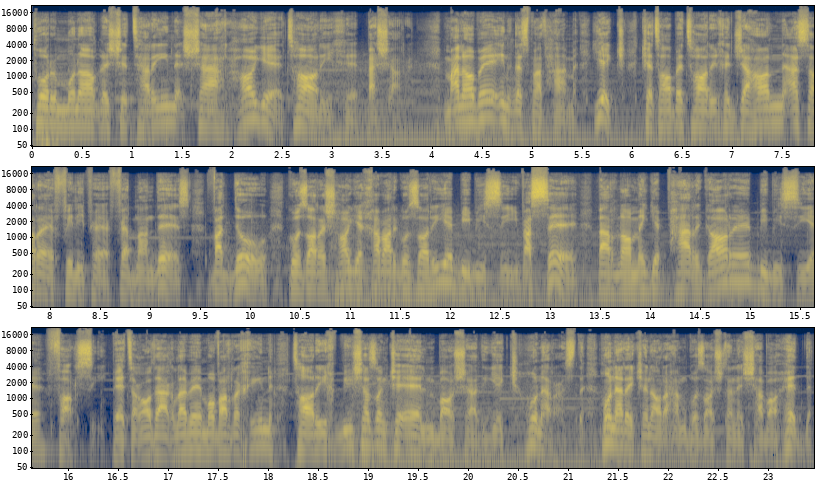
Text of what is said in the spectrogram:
پرمناقشه ترین شهرهای تاریخ بشر. منابع این قسمت هم. یک کتاب تاریخ جهان اثر فیلیپ فرناندس و دو گزارش های خبرگزاری بی بی سی و سه برنامه پرگار بی بی سی فارسی. به اعتقاد اغلب مورخین تاریخ بیش از آن که علم باشد یک هنر است. هنر کنار هم گذاشتن شواهد.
